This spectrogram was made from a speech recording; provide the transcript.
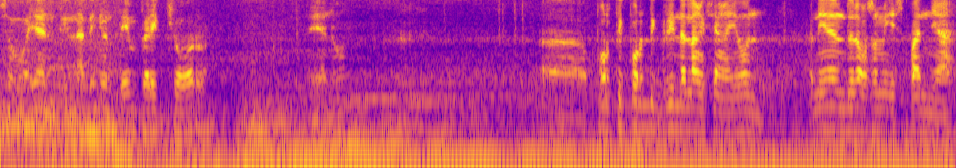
So ayan, tingnan natin yung temperature. Ayan o. Ah, 44 degree na lang siya ngayon. Kanina nandun ako sa may Espanya.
